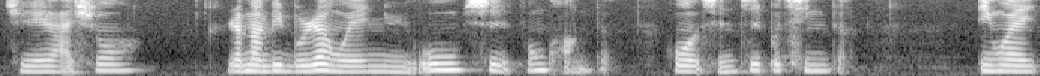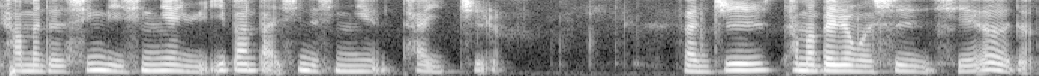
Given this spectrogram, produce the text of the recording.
举例来说，人们并不认为女巫是疯狂的或神志不清的，因为他们的心理信念与一般百姓的信念太一致了。反之，他们被认为是邪恶的。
